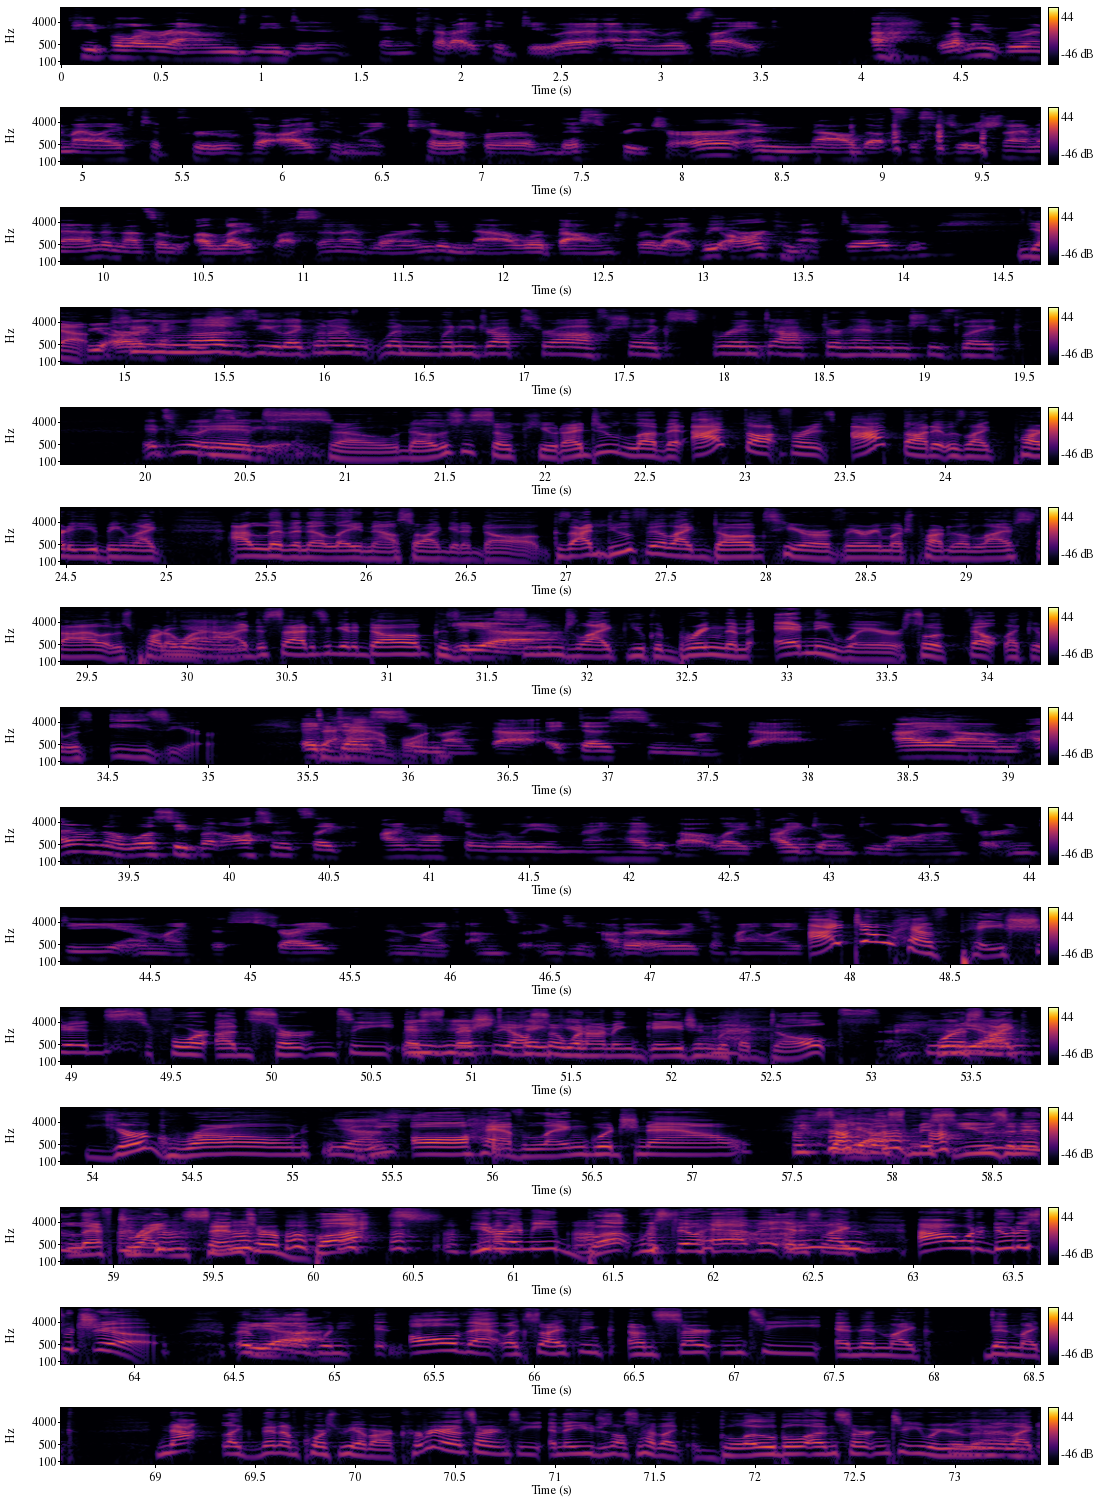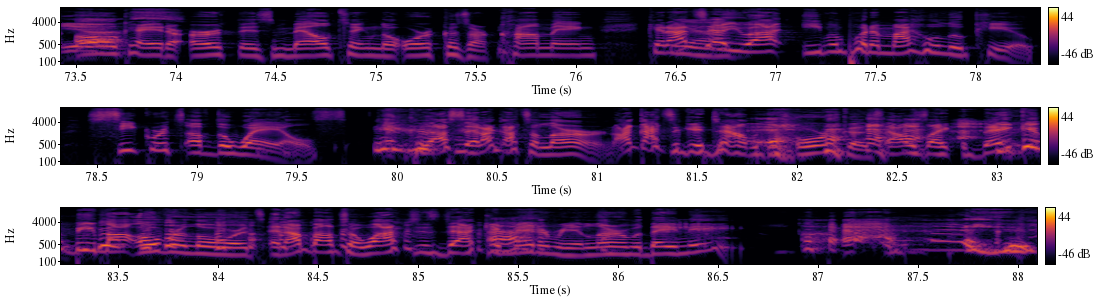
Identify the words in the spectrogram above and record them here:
people around me didn't think that I could do it, and I was like, "Ugh, let me ruin my life to prove that I can like care for this creature. And now that's the situation I'm in, and that's a, a life lesson I've learned. And now we're bound for life. We are connected. Yeah. We are. she connected. loves you. Like when I when when he drops her off, she'll like sprint after him, and she's like, it's really it's sweet. so no, this is so cute. I do love it. I thought for it, I thought it was like part of you being like, I live in LA now, so I get a dog because I do feel like dogs here are very much part of the lifestyle. It was part of why I decided to get a dog because it Yeah. seemed like you could bring them anywhere, so it felt like it was easier. it to does have seem one. like that it does seem like that i um i don't know we'll see but also it's like i'm also really in my head about like i don't do well in uncertainty and like this strike and like uncertainty in other areas of my life I don't have patience for uncertainty, Mhm. especially Thank also when. I'm engaging with adults, where it's Yeah. like you're grown. We all have language now. Some Yeah. of us misusing it left, right, and center, but you know what I mean. But we still have it, and it's like I don't want to do this with you. If- Yeah. like when you- all that. Like so, I think uncertainty, and then like then like. Not like then, of course, we have our career uncertainty, and then you just also have like global uncertainty where you're literally like, Yes. oh, okay, the earth is melting, the orcas are coming. Can I Yeah. tell you, I even put in my Hulu queue Secrets of the Whales because I said I got to learn, I got to get down with these orcas. I was like, they can be my overlords, and I'm about to watch this documentary and learn what they need.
